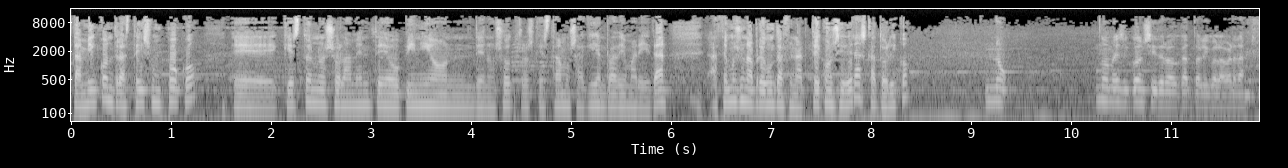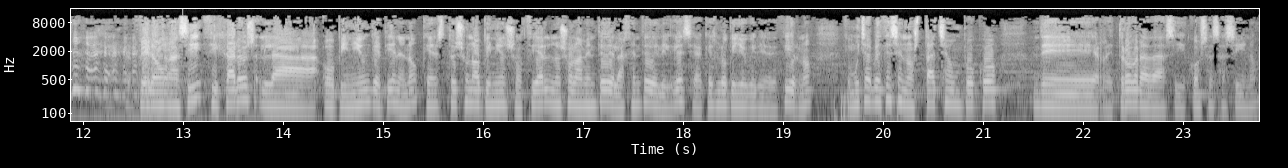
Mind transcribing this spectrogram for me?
también contrastéis un poco eh, que esto no es solamente opinión de nosotros que estamos aquí en Radio María y tal? Hacemos una pregunta final. ¿Te consideras católico? No, no me considero católico, la verdad. Pero aún así, fijaros la opinión que tiene, ¿no? Que esto es una opinión social no solamente de la gente de la iglesia, que es lo que yo quería decir, ¿no? Que muchas veces se nos tacha un poco de retrógradas y cosas así, ¿no?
